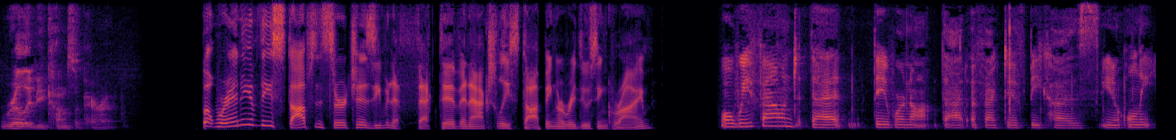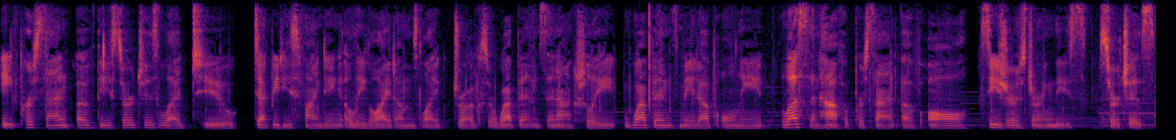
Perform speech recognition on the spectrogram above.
really becomes apparent. But were any of these stops and searches even effective in actually stopping or reducing crime? Well, we found that they were not that effective because, you know, only 8% of these searches led to deputies finding illegal items like drugs or weapons. And actually, weapons made up only less than half a percent of all seizures during these searches.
